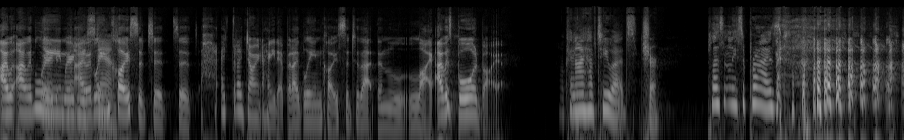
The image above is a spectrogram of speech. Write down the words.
I, w- I would Where do- lean. where do I you would lean closer to to, I, but I don't hate it. But I'd lean closer to that than like. I was bored by it. Can I have two words? Sure. Pleasantly surprised.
